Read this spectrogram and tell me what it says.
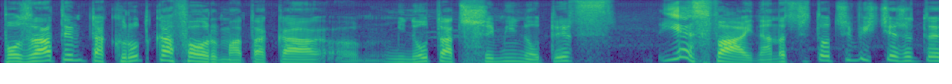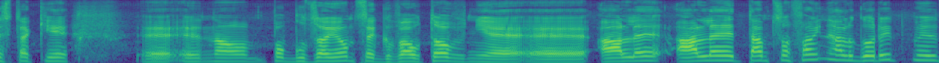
Poza tym ta krótka forma, taka minuta, trzy minuty, jest fajna. Znaczy, to oczywiście, że to jest takie e, e, no, pobudzające gwałtownie, e, ale, ale tam są fajne algorytmy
